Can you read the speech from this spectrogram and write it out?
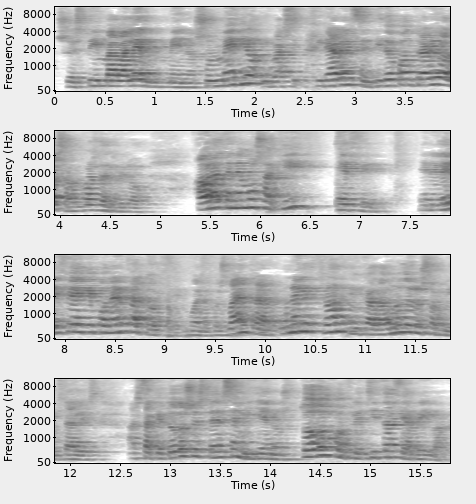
su spin va a valer menos un medio y va a girar en sentido contrario a las agujas del reloj. Ahora tenemos aquí F. En el F hay que poner 14. Bueno, pues va a entrar un electrón en cada uno de los orbitales, hasta que todos estén semillenos, todos con flechita hacia arriba.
